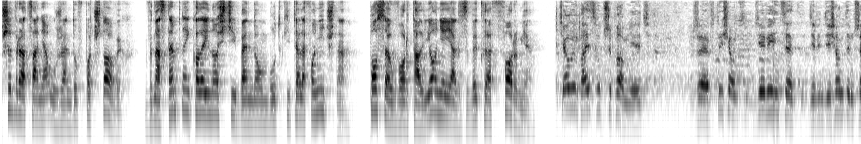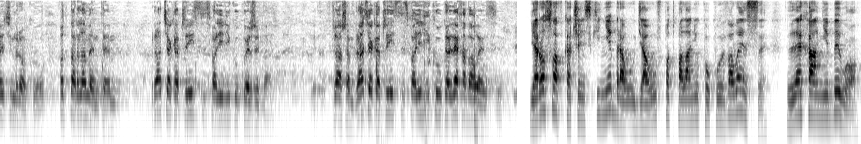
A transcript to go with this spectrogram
przywracania urzędów pocztowych. W następnej kolejności będą budki telefoniczne. Poseł w Ortalionie jak zwykle w formie. Chciałbym Państwu przypomnieć, że w 1993 roku pod parlamentem bracia Kaczyńscy spalili kukłę Żyda. Przepraszam, bracia Kaczyńscy spalili kukłę Lecha Wałęsy. Jarosław Kaczyński nie brał udziału w podpalaniu kukły Wałęsy. Lecha nie było.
